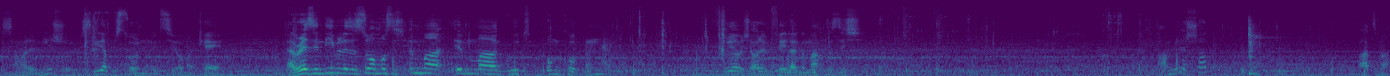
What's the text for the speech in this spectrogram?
was haben wir denn hier schon? Ist okay. Bei Resident Evil ist es so, man muss sich immer, immer gut umgucken. Früher habe ich auch den Fehler gemacht, dass ich... Haben wir schon? Warte mal.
